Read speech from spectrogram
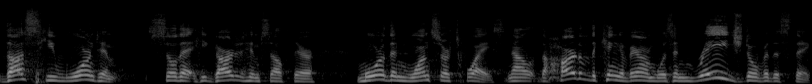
Thus he warned him so that he guarded himself there more than once or twice. Now, the heart of the king of Aram was enraged over this thing.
